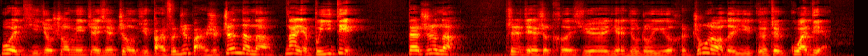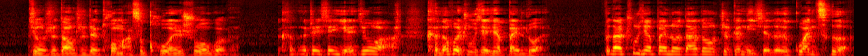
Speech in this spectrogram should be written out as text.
问题，就说明这些证据百分之百是真的呢？那也不一定。但是呢，这也是科学研究中一个很重要的一个这个观点，就是当时这托马斯·库恩说过的，可能这些研究啊可能会出现一些悖论。不但出现悖论，大家都是跟你现在的观测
